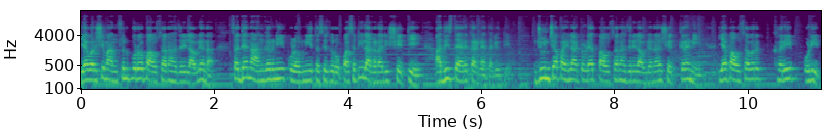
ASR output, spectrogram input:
यावर्षी मान्सूनपूर्व पावसानं हजेरी लावल्यानं सध्या नांगरणी कुळवणी तसेच रोपासाठी लागणारी शेती आधीच तयार करण्यात आली होती. जूनच्या पहिल्या आठवड्यात पावसानं हजेरी लावल्यानं शेतकऱ्यांनी या पावसावर खरीप उडीद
